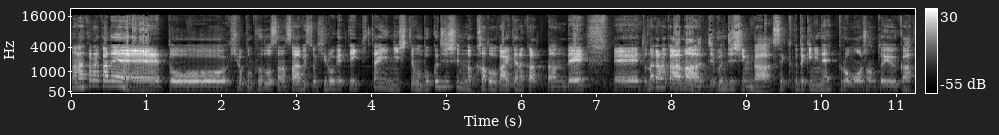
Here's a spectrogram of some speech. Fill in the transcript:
まあ、なかなかね、えっ、と、ヒロポンプ不動産のサービスを広げていきたいにしても、僕自身の稼働が空いてなかったんで、えっ、と、なかなかまあ、自分自身が積極的にね、プロモーションというか、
